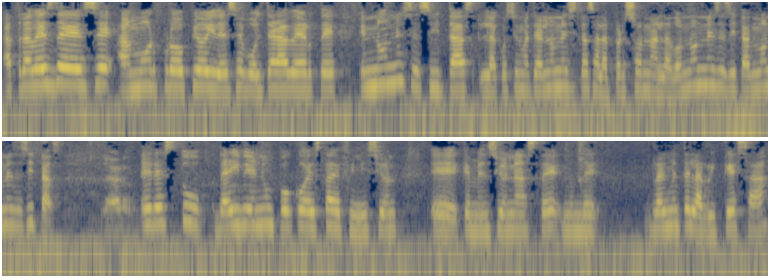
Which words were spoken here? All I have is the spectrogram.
A través de ese amor propio y de ese voltear a verte, que no necesitas la cuestión material, no necesitas a la persona al lado, no necesitas, no necesitas. Claro. Eres tú. De ahí viene un poco esta definición eh, que mencionaste, donde realmente la riqueza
